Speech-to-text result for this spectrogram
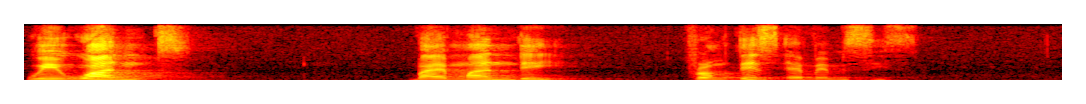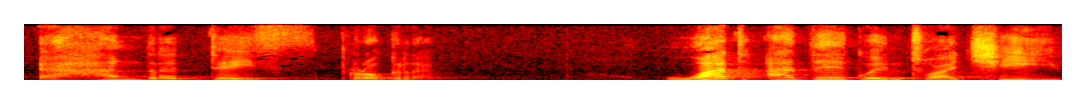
We want by Monday from these MMCs a hundred days program. What are they going to achieve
